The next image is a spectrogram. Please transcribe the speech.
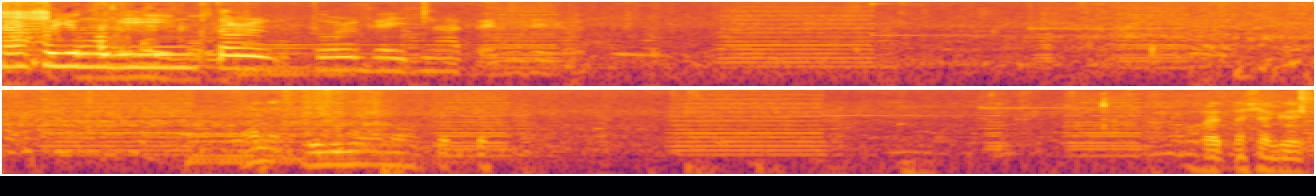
Siya po yung magiging tour, tour guide natin. Ayun. Ano, bili niya ano, korte. Bakit na siya guys.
